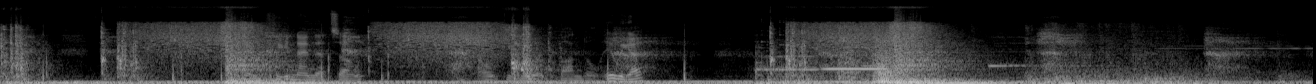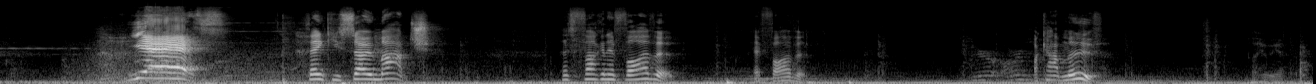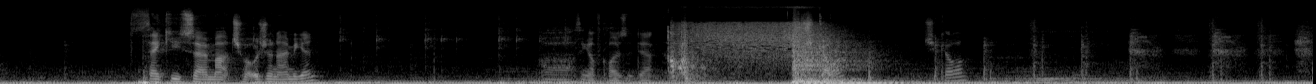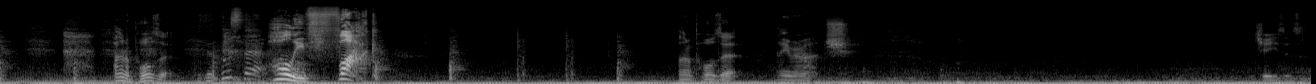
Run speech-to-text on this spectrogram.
if you can name that song, I'll give you a bundle. Here we go. Thank you so much. Let's fucking F5 it. F5 it. Where are you? I can't move. Oh, here we go. Thank you so much. What was your name again? Oh, I think I've closed it down. Chikawa? Chikawa? I'm gonna pause it. Who's that? Holy fuck! I'm gonna pause it. Thank you very much. Jesus.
